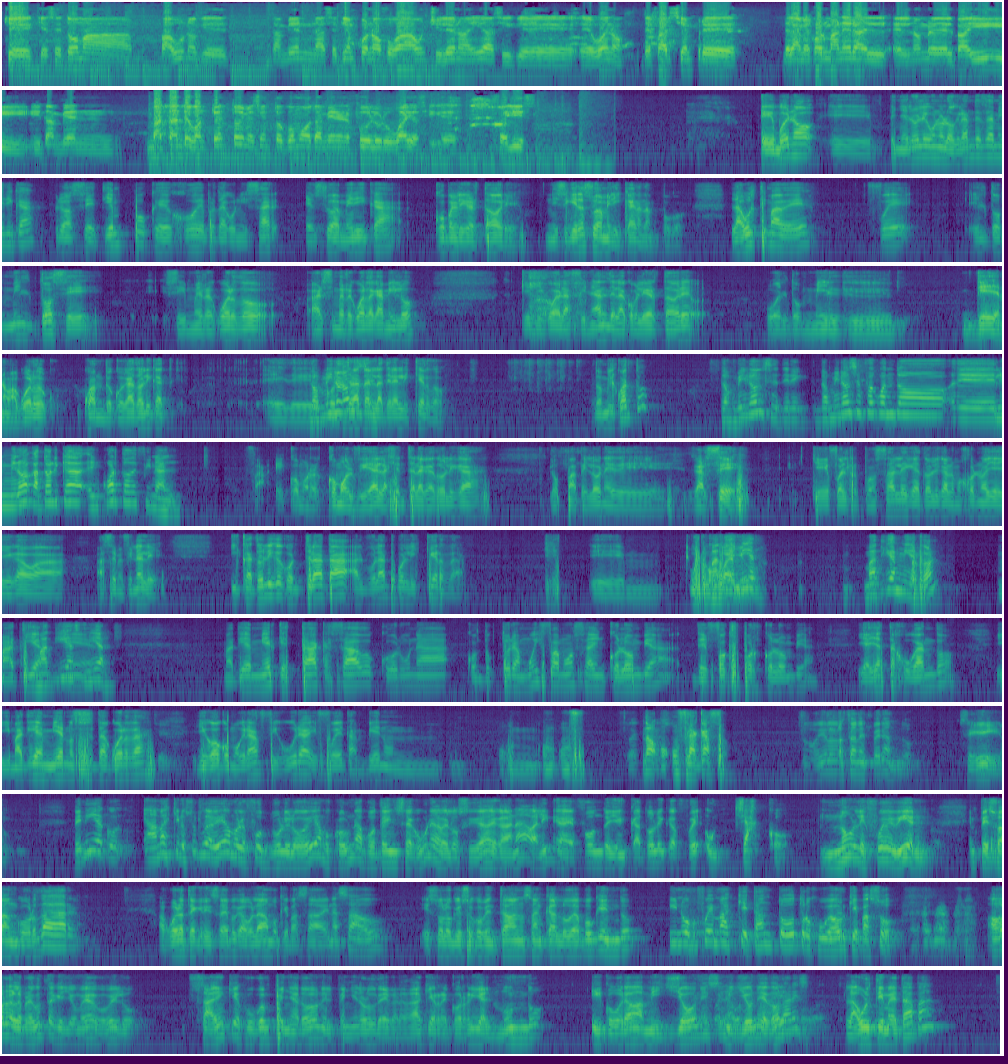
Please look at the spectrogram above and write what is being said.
que, se toma para uno que también hace tiempo no jugaba un chileno ahí, así que eh, bueno, dejar siempre de la mejor manera el, nombre del país y también bastante contento y me siento cómodo también en el fútbol uruguayo, así que feliz. Eh, bueno, eh, Peñarol es uno de los grandes de América, pero hace tiempo que dejó de protagonizar en Sudamérica Copa Libertadores, ni siquiera Sudamericana tampoco. La última vez fue el 2012, si me recuerdo, a ver si me recuerda Camilo, que llegó a la final de la Copa Libertadores, o el 2010, ya no me acuerdo cuando Católica eh, contrata el lateral izquierdo. ¿2000 cuánto? 2011, 2011 fue cuando eh, eliminó a Católica en cuarto de final. Eh, ¿Cómo, ¿Cómo, olvidar la gente de la Católica los papelones de Garcés, que fue el responsable de que Católica a lo mejor no haya llegado a, semifinales? Y Católica contrata al volante por la izquierda. Eh, Matías Mier. Matías Mier. ¿Perdón? Matías, Mier. Matías Mier que está casado con una conductora muy famosa en Colombia, de Fox Sports Colombia, y allá está jugando. Y Matías Mier, no sé si te acuerdas, llegó como gran figura y fue también un, un, un- un- no, un fracaso. Todavía lo están esperando. Sí. Venía con. Además que nosotros veíamos el fútbol y lo veíamos con una potencia, con una velocidad, ganaba línea de fondo y en Católica fue un chasco. No le fue bien. Empezó a engordar. Acuérdate que en esa época hablábamos que pasaba en asado. Eso es lo que se comentaba en San Carlos de Apoquendo. Y no fue más que tanto otro jugador que pasó. Ahora la pregunta que yo me hago, Velo, ¿saben que jugó en Peñarol, el Peñarol de verdad que recorría el mundo y cobraba millones y millones de dólares? La última etapa,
